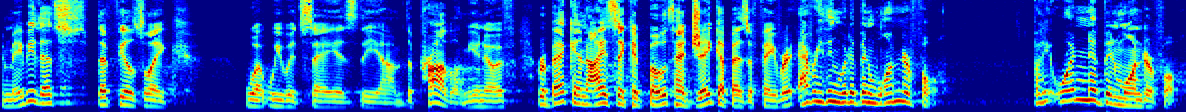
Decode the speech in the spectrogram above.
And maybe that's that feels like what we would say is the, um, the problem. You know, if Rebecca and Isaac had both had Jacob as a favorite, everything would have been wonderful. But it wouldn't have been wonderful.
